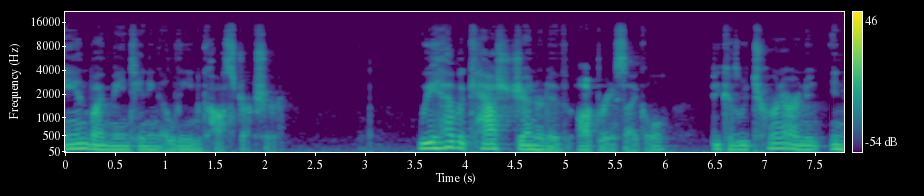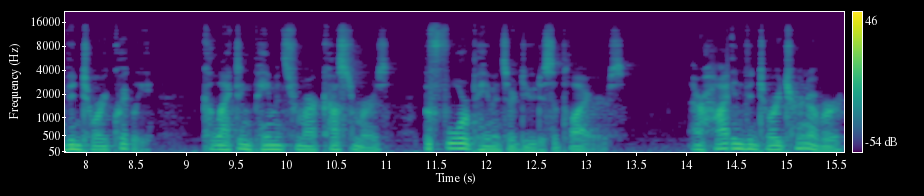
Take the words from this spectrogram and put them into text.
and by maintaining a lean cost structure. We have a cash generative operating cycle because we turn our inventory quickly, collecting payments from our customers before payments are due to suppliers. Our high inventory turnover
